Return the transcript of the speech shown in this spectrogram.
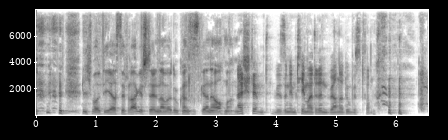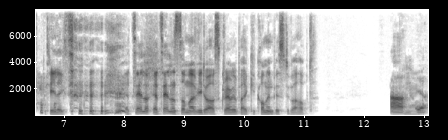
ich wollte die erste Frage stellen, aber du kannst es gerne auch machen. Na, stimmt. Wir sind im Thema drin. Werner, du bist dran. Felix, erzähl, erzähl, uns doch mal, wie du aufs Gravelbike gekommen bist überhaupt. Ah, genau. ja.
